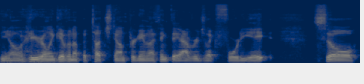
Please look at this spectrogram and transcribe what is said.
You know, you're only giving up a touchdown per game. I think they average like 48. So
